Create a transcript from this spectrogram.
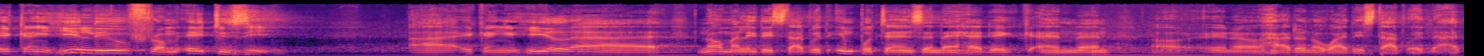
It can heal you from A to Z. Uh, it can heal. Uh, normally, they start with impotence and then headache, and then, uh, you know, I don't know why they start with that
